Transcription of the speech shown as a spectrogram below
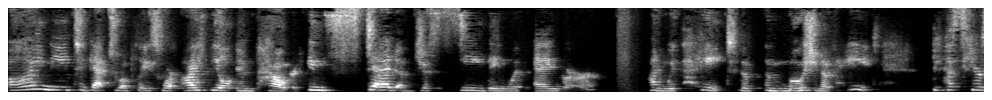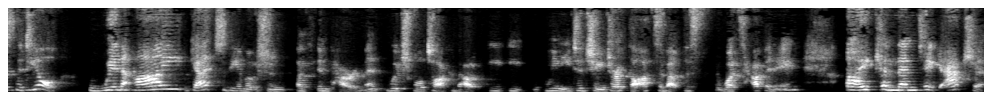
I need to get to a place where I feel empowered instead of just seething with anger and with hate, the emotion of hate. Because here's the deal when I get to the emotion of empowerment, which we'll talk about, we need to change our thoughts about this, what's happening, I can then take action.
